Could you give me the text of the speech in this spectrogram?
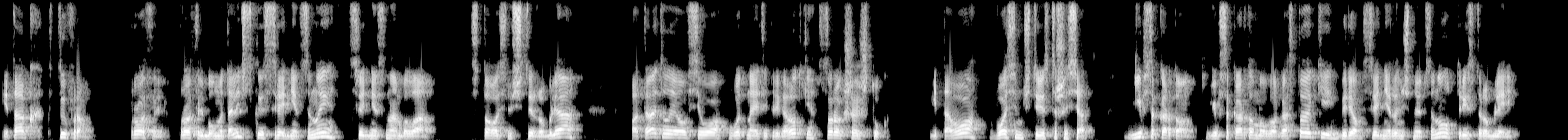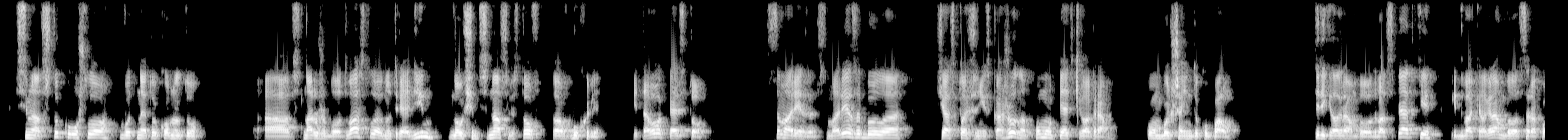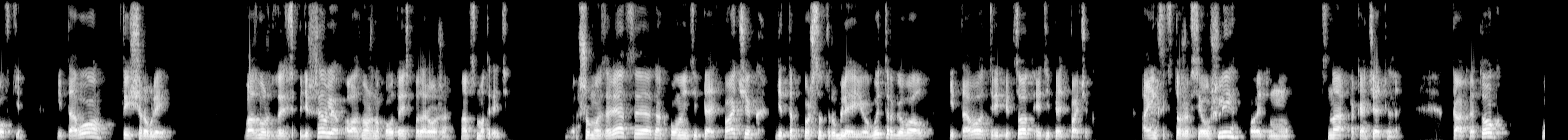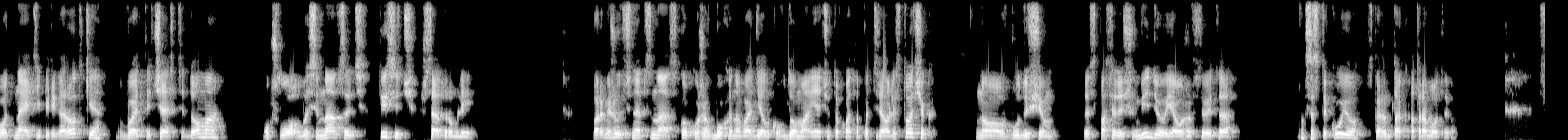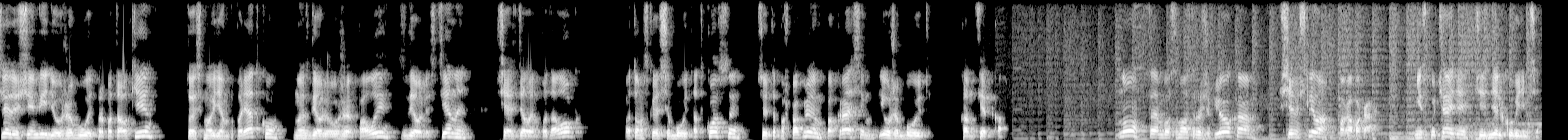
Итак, к цифрам. Профиль. Профиль был металлической, средней цены. Средняя цена была 184 рубля. Потратил я его всего вот на эти перегородки 46 штук. Итого 8460. Гипсокартон. Гипсокартон был влагостойкий. Берем среднерыночную цену 300 рублей. 17 штук ушло вот на эту комнату. А снаружи было два слоя, внутри один. В общем, 17 листов вбухали. Итого 500. Саморезы. Саморезы было, сейчас точно не скажу, но, по-моему, 5 килограмм. По-моему, больше я не докупал. 3 килограмма было 25 и 2 килограмма было 40 -ки. Итого 1000 рублей. Возможно, кто-то есть подешевле, а возможно, у кого-то есть подороже. Надо смотреть. Шумоизоляция, как помните, 5 пачек. Где-то по 600 рублей ее выторговал. Итого 3500 эти 5 пачек. Они, кстати, тоже все ушли, поэтому цена окончательная. Как итог, вот на эти перегородки в этой части дома ушло 18 тысяч 60 рублей. Промежуточная цена, сколько уже вбухано в отделку в дома, я что-то куда-то потерял листочек. Но в будущем то есть в последующем видео я уже все это состыкую, скажем так, отработаю. В следующем видео уже будет про потолки, то есть мы идем по порядку. Мы сделали уже полы, сделали стены, сейчас сделаем потолок, потом, скорее всего, будет откосы. Все это пошпаклюем, покрасим и уже будет конфетка. Ну, с вами был самостройщик Леха. Всем счастливо, пока-пока. Не скучайте, через недельку увидимся.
